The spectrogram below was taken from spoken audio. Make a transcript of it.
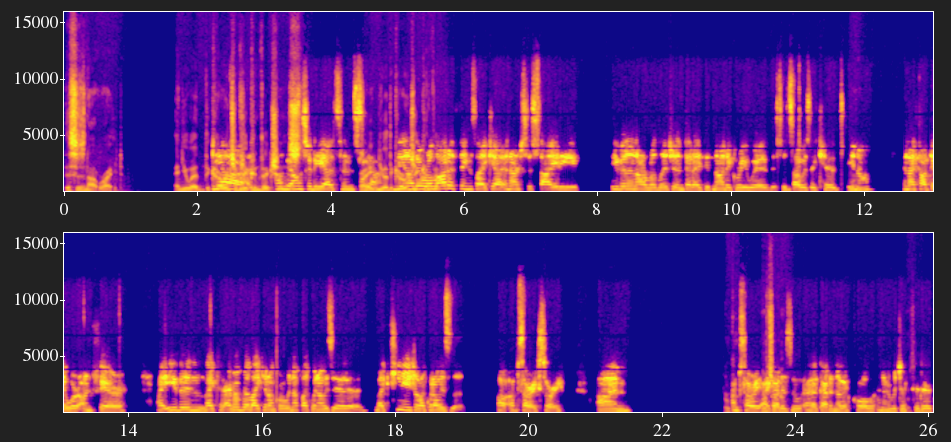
this is not right. And you had the courage yeah, of your convictions. I'll be honest with you, yeah, since right, yeah. you had the courage. Know, there were convi- a lot of things like yeah in our society, even in our religion, that I did not agree with since I was a kid. You know, and I thought they were unfair. I even like I remember like you know growing up like when I was a like teenager like when I was uh, I'm sorry sorry um okay. I'm sorry That's I got okay. a uh, got another call and I rejected it.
